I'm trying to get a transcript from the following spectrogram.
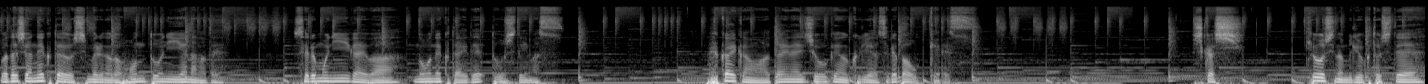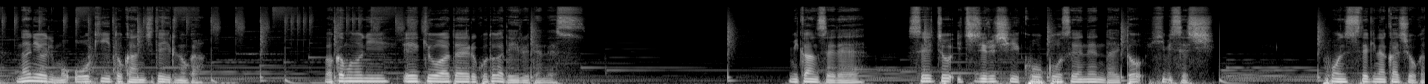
私はネクタイを締めるのが本当に嫌なのでセレモニー以外はノーネクタイで通しています。不快感を与えない条件をクリアすれば OK です。かし教師の魅力として何よりも大きいと感じているのが若者に影響を与えることができる点です。未完成で成長著しい高校生年代と日々接し本質的な価値を語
